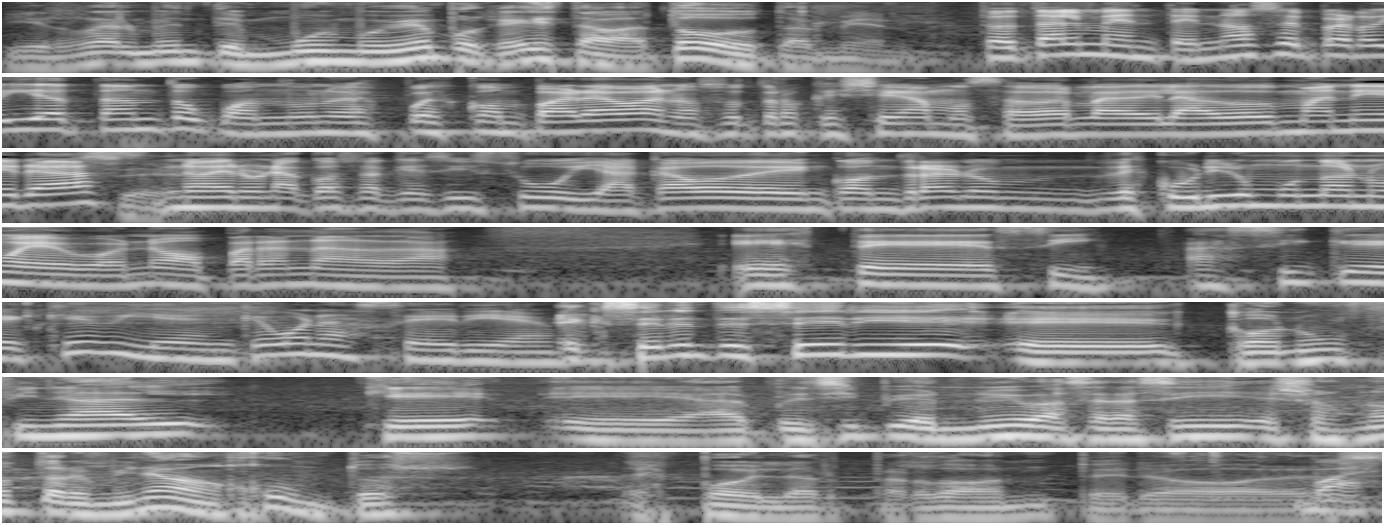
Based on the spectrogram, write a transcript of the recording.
y realmente muy, muy bien porque ahí estaba todo también. Totalmente, no se perdía tanto cuando uno después comparaba, nosotros que llegamos a verla de las dos maneras, Sí. no era una cosa que sí, uy, acabo de encontrar, un, descubrir un mundo nuevo, no, para nada. Este, sí, así que qué bien, qué buena serie. Excelente serie eh, con un final que eh, al principio no iba a ser así. Ellos no terminaban juntos. Spoiler, perdón, pero. Bueno,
